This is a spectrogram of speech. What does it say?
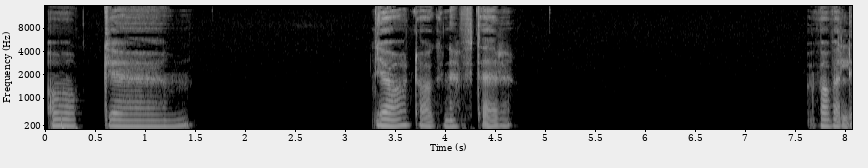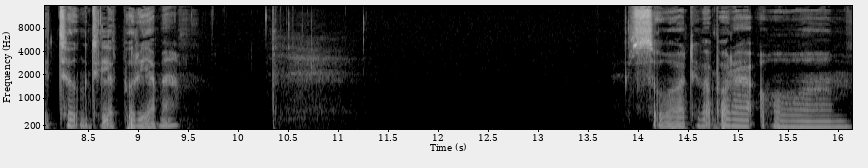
Och ehm, ja, dagen efter var väldigt tung till att börja med. Så det var bara att um,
